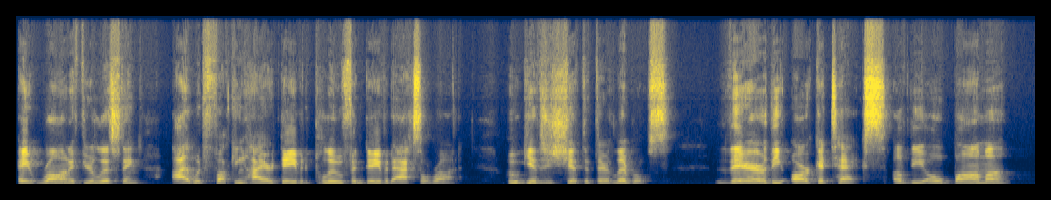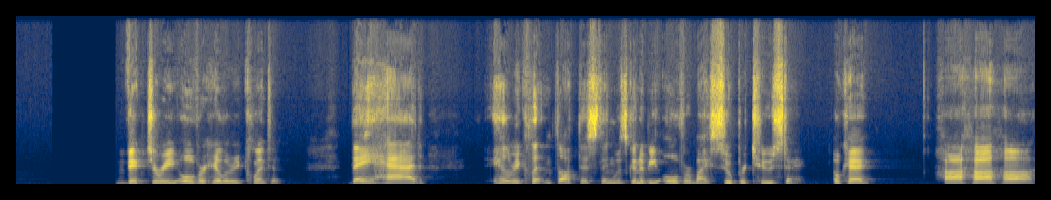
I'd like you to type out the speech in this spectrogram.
Hey, Ron, if you're listening, I would fucking hire David Plouffe and David Axelrod. Who gives a shit that they're liberals? They're the architects of the Obama victory over Hillary Clinton. They had Hillary Clinton thought this thing was going to be over by Super Tuesday. Okay. Ha ha ha.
